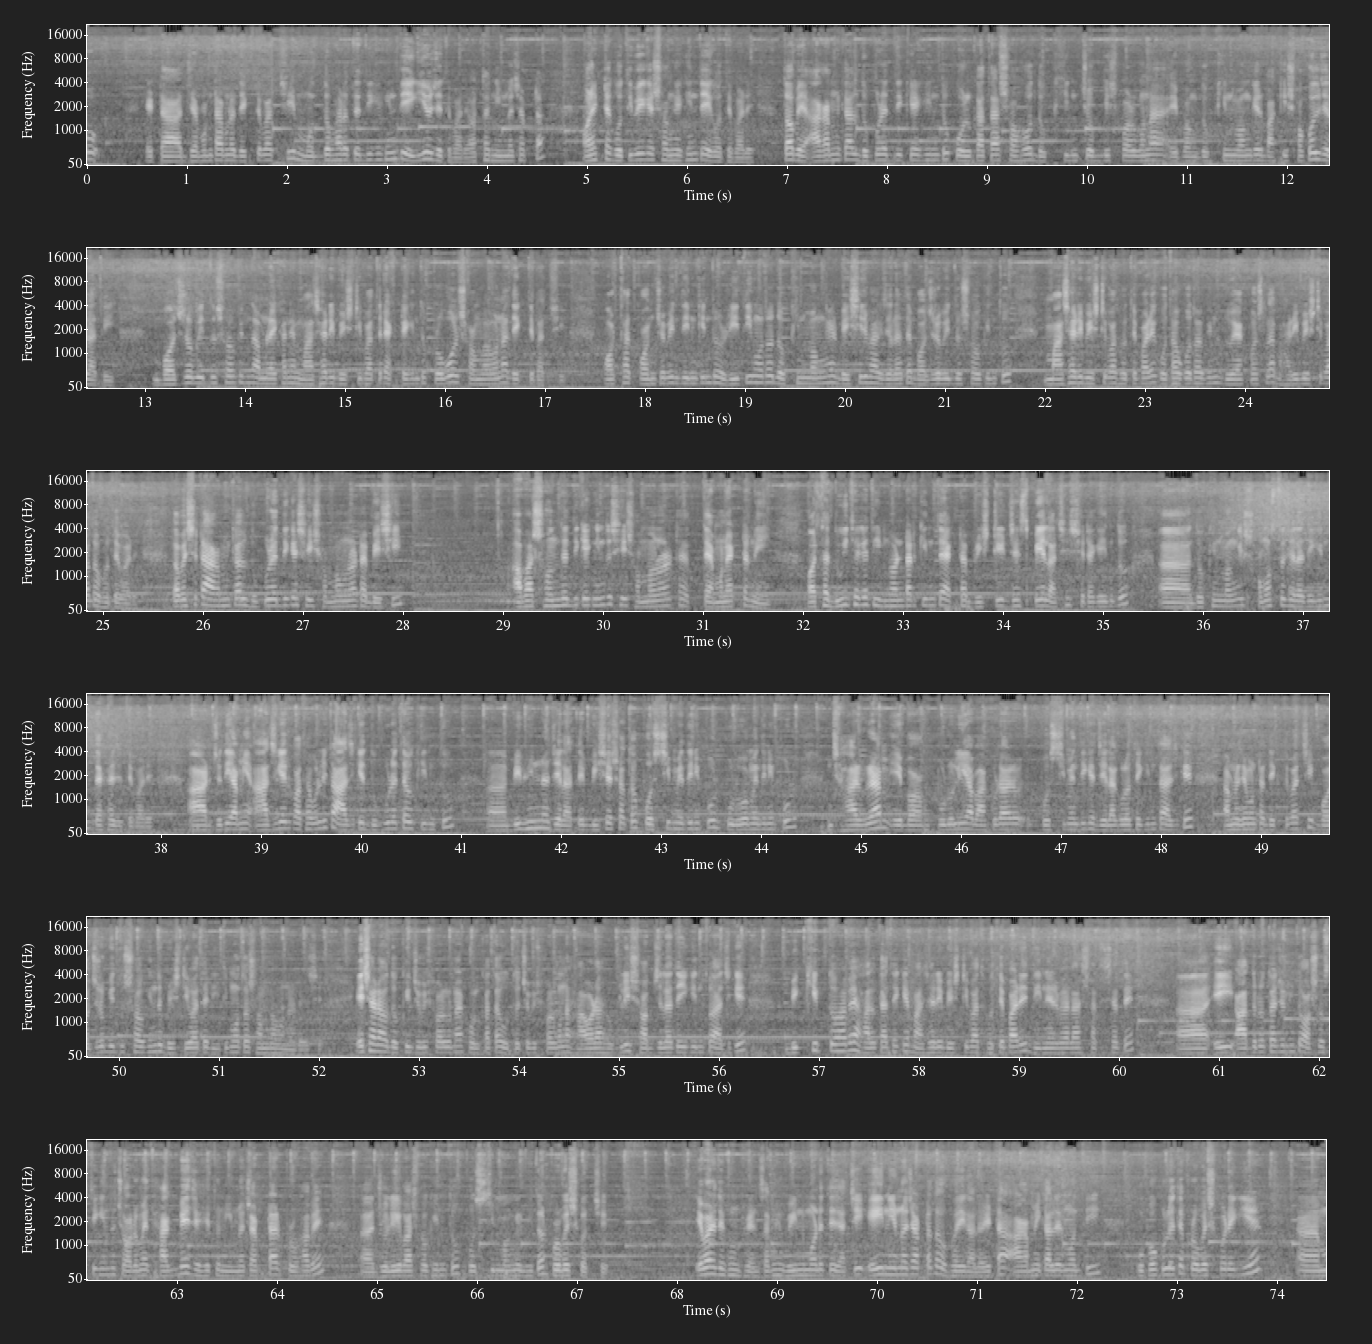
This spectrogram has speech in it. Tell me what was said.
এটা যেমনটা আমরা দেখতে পাচ্ছি, মধ্য ভারতের দিকে কিন্তু এগিয়েও যেতে পারে, অর্থাৎ নিম্নচাপটা অনেকটা গতিবেগের সঙ্গে কিন্তু এগোতে পারে। তবে আগামীকাল দুপুরের দিকে কিন্তু কলকাতা সহ দক্ষিণ চব্বিশ পরগনা এবং দক্ষিণবঙ্গের বাকি সকল জেলাতেই বজ্রবিদ্যুৎ সহ কিন্তু আমরা এখানে মাঝারি বৃষ্টিপাতের একটা কিন্তু প্রবল সম্ভাবনা দেখতে পাচ্ছি। অর্থাৎ পঞ্চমীর দিন কিন্তু রীতিমতো দক্ষিণবঙ্গের বেশিরভাগ জেলাতে বজ্রবিদ্যুৎ সহ কিন্তু মাঝারি বৃষ্টিপাত হতে পারে, কোথাও কোথাও কিন্তু দু এক পশলা ভারী বৃষ্টিপাতও হতে পারে। তবে সেটা আগামীকাল দুপুরের দিকে সেই সম্ভাবনাটা বেশি। আবার সন্ধ্যের দিকে কিন্তু সেই সম্ভাবনাটা তেমন একটা নেই। অর্থাৎ দুই থেকে তিন ঘণ্টার কিন্তু একটা বৃষ্টির যে স্পেল আছে, সেটা কিন্তু দক্ষিণবঙ্গের সমস্ত জেলাতে কিন্তু দেখা যেতে পারে। আর যদি আমি আজকের কথা বলি, তো আজকে দুপুরেতেও কিন্তু বিভিন্ন জেলাতে, বিশেষত পশ্চিম মেদিনীপুর, পূর্ব মেদিনীপুর, ঝাড়গ্রাম এবং পুরুলিয়া, বাঁকুড়ার পশ্চিমের দিকে জেলাগুলোতে কিন্তু আজকে আমরা যেমনটা দেখতে পাচ্ছি, বজ্রবিদ্যুৎ সহ কিন্তু বৃষ্টিপাতের রীতিমতো সম্ভাবনা রয়েছে। এছাড়াও দক্ষিণ চব্বিশ পরগনা, কলকাতা, উত্তর চব্বিশ পরগনা, হাওড়া, হুগলি সব জেলাতেই কিন্তু আজকে বিক্ষিপ্তভাবে হালকা থেকে মাঝারি বৃষ্টিপাত হতে পারে। দিনের বেলার সাথে সাথে এই আর্দ্রতাজনিত অস্বস্তি কিন্তু চরমে থাকবে, যেহেতু নিম্নচাপটার প্রভাবে জলীয় বাষ্প কিন্তু পশ্চিমবঙ্গের ভিতর প্রবেশ করছে। এবারে দেখুন ফ্রেন্ডস আমি উইন্ড মোডেতে যাচ্ছি। এই নিম্নচাপটা তো হয়ে গেল। এটা আগামীকালের মধ্যেই উপকূলেতে প্রবেশ করে গিয়ে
